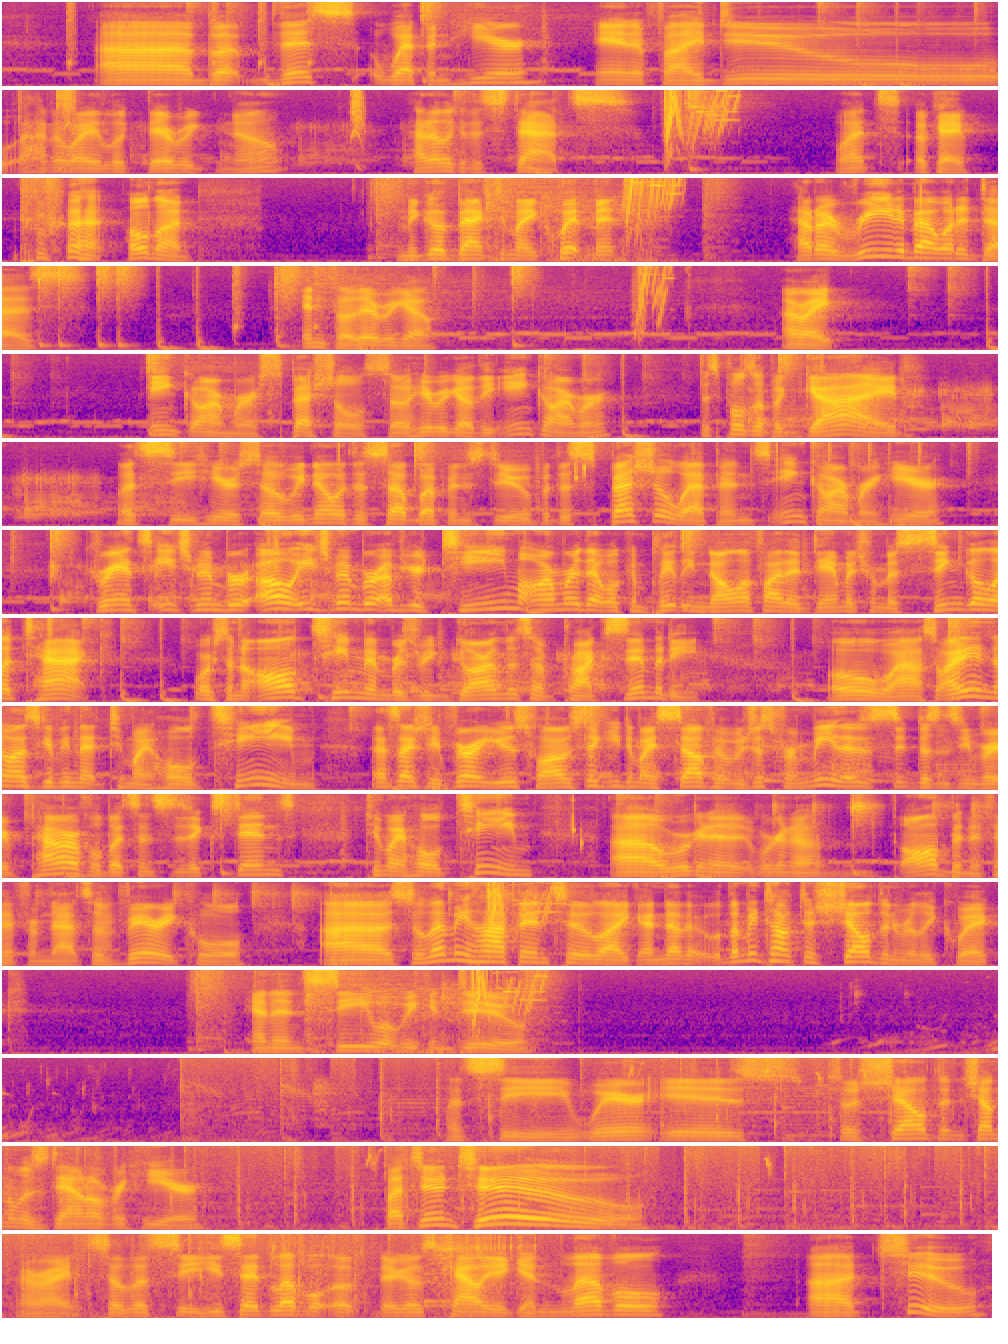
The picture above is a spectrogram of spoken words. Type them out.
Uh, but this weapon here, and if I do, how do I look, there we, no. How do I look at the stats? What? Okay, hold on. Let me go back to my equipment. How do I read about what it does? Info, there we go. All right, ink armor special. So here we go, the ink armor. This pulls up a guide. Let's see here. So we know what the sub weapons do, but the special weapons, ink armor here, grants each member, oh, each member of your team armor that will completely nullify the damage from a single attack. Works on all team members regardless of proximity. Oh, wow. So I didn't know I was giving that to my whole team. That's actually very useful. I was thinking to myself, it was just for me. That just, doesn't seem very powerful, but since it extends to my whole team, uh, we're gonna we're gonna all benefit from that. So very cool. Uh, so let me hop into like another. Let me talk to Sheldon really quick, and then see what we can do. Let's see. Where is so Sheldon? Sheldon was down over here. Platoon two. All right. So let's see. He said level. Oh, there goes Callie again. Level uh, two.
